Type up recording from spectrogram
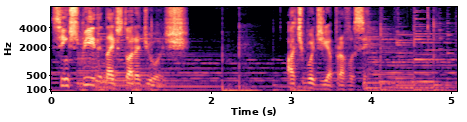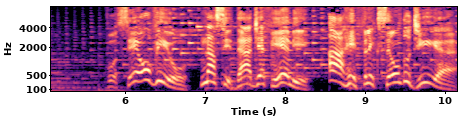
se inspire na história de hoje. Ótimo dia para você. Você ouviu na Cidade FM a reflexão do dia.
